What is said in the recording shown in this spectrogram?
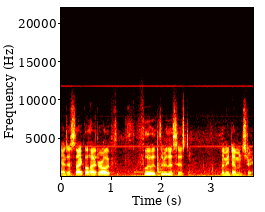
and to cycle hydraulic fluid through the system. Let me demonstrate.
